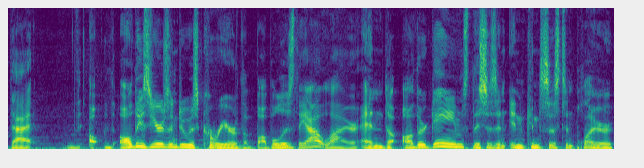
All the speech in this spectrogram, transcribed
that th- all- all these years into his career, the bubble is the outlier, and the other games, this is an inconsistent player.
